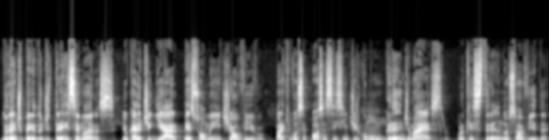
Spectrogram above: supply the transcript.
Durante o período de três semanas, eu quero te guiar pessoalmente e ao vivo para que você possa se sentir como um grande maestro, orquestrando a sua vida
